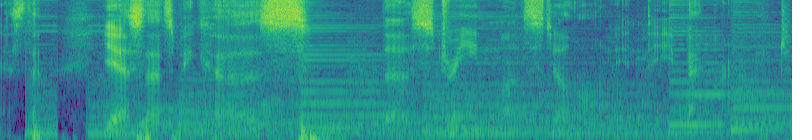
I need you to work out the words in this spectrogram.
Yes, that. Yes, that's because the stream was still on in the background.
